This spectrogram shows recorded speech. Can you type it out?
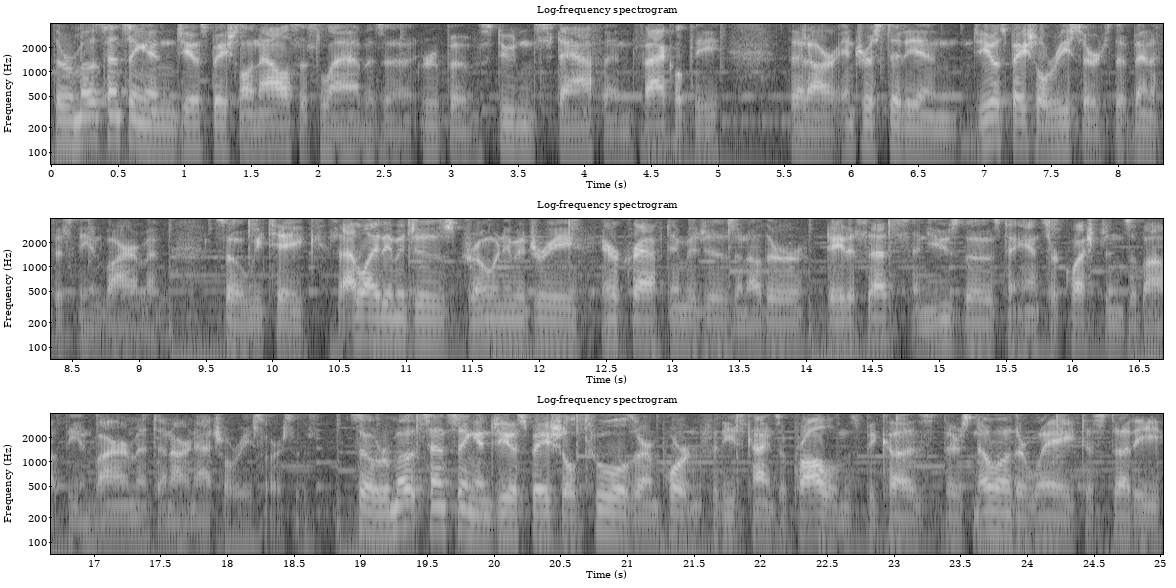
The Remote Sensing and Geospatial Analysis Lab is a group of students, staff, and faculty that are interested in geospatial research that benefits the environment. So we take satellite images, drone imagery, aircraft images, and other data sets and use those to answer questions about the environment and our natural resources. So remote sensing and geospatial tools are important for these kinds of problems because there's no other way to study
